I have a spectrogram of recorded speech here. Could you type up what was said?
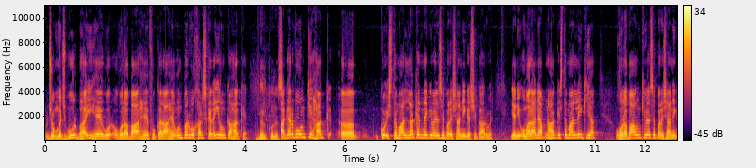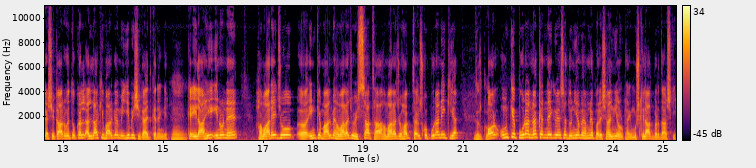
जो मजबूर भाई हैं गुरबा हैं फुकरा हैं उन पर वो खर्च करें ये उनका हक है। बिल्कुल अगर वो उनके हक अ, को इस्तेमाल न करने की वजह से परेशानी का शिकार हुए यानी उमरा ने अपना हक इस्तेमाल नहीं किया गुरबा उनकी वजह से परेशानी का शिकार हुए तो कल अल्लाह की बारगाह में ये भी शिकायत करेंगे कि इलाही इन्होंने हमारे जो इनके माल में हमारा जो हिस्सा था हमारा जो हक था उसको पूरा नहीं किया। और उनके पूरा न करने की वजह से दुनिया में हमने परेशानियाँ उठाई मुश्किल बर्दाश्त की।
